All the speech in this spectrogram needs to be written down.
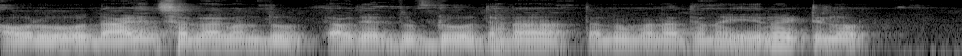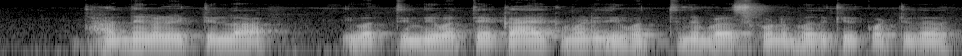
ಅವರು ನಾಳಿನ ಸಲುವಾಗಿ ಒಂದು ಯಾವುದೇ ದುಡ್ಡು, ಧನ, ತನು ಮನ, ಧನ ಏನೂ ಇಟ್ಟಿಲ್ಲ ಅವರು. ಧಾನ್ಯಗಳು ಇಟ್ಟಿಲ್ಲ. ಇವತ್ತಿಂದ ಇವತ್ತೇ ಕಾಯಕ ಮಾಡಿದ್ದು ಇವತ್ತಿನ ಬಳಸ್ಕೊಂಡು ಬದುಕಿ ಕೊಟ್ಟಿದ್ದಾರೆ.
